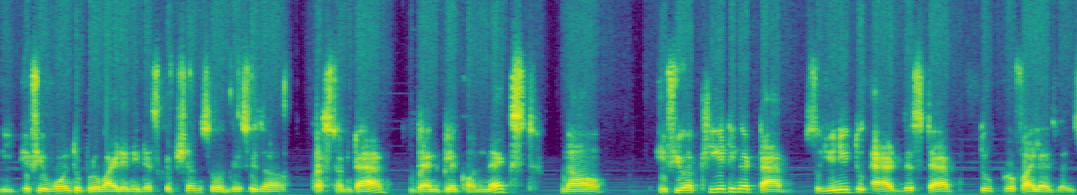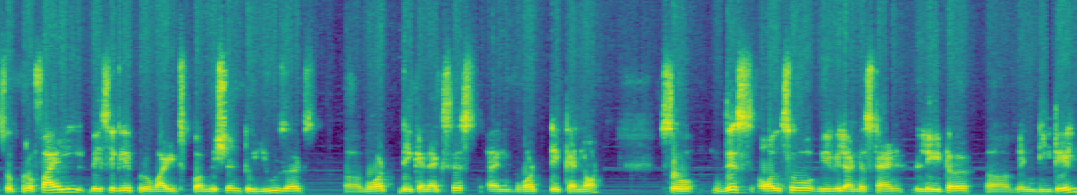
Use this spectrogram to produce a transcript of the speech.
if you want to provide any description, so this is a custom tab, then click on next. Now, if you are creating a tab, so you need to add this tab to profile as well. So profile basically provides permission to users uh, what they can access and what they cannot. So this also we will understand later uh, in detail.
